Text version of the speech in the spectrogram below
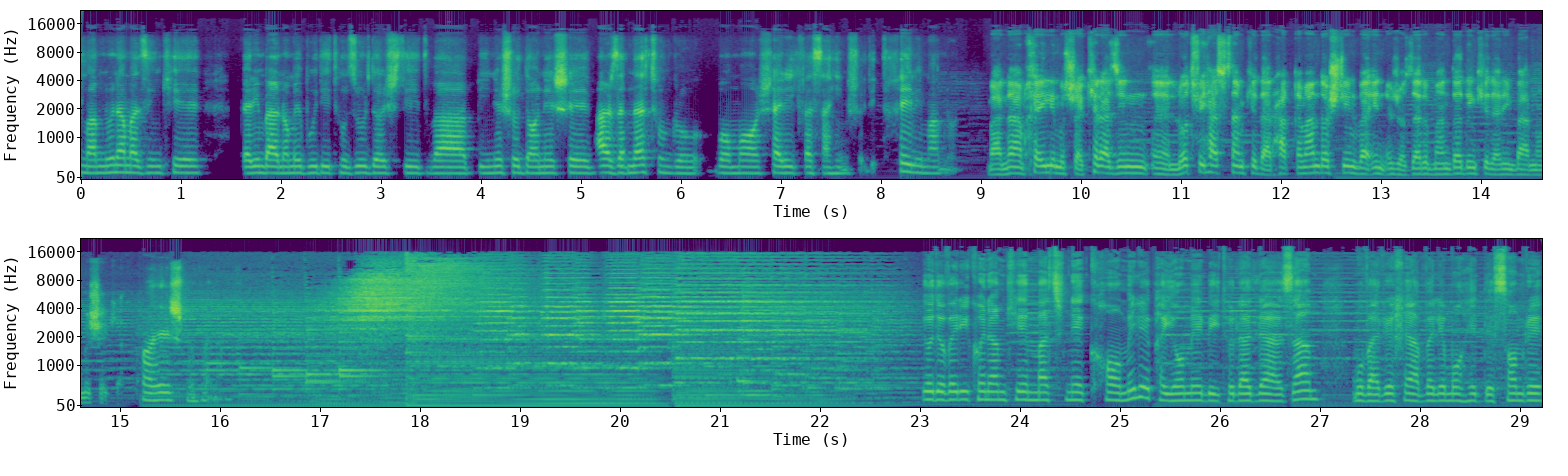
ممنونم از اینکه در این برنامه بودید حضور داشتید و بینش و دانش ارزندتون رو با ما شریک و سهیم شدید. خیلی ممنون. من هم خیلی متشکر از این لطفی هستم که در حق من داشتین و این اجازه رو من دادین که در این برنامه شرکت خواهش می‌کنم. یادآوری کنم که متن کامل پیام بیت اعظم مورخ اول ماه دسامبر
